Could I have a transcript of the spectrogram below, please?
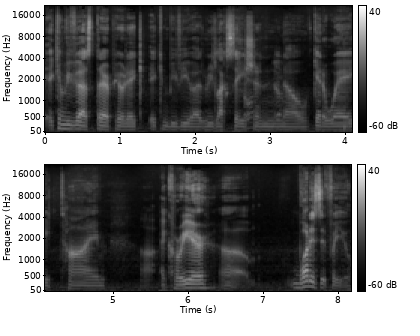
it can be viewed as therapeutic. It can be viewed as relaxation. You yep. know, getaway time, uh, a career. Um, what is it for you?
